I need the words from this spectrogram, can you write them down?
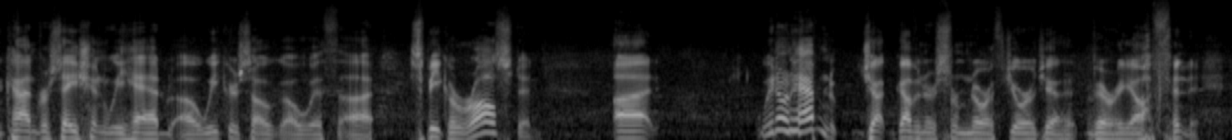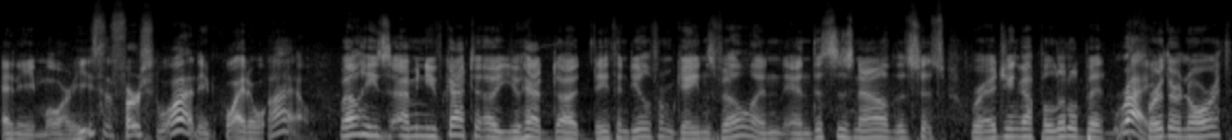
the conversation we had a week or so ago with uh, Speaker Ralston. Uh, we don't have governors from North Georgia very often anymore. He's the first one in quite a while. Well, he's. I mean, you've got. Uh, you had uh, Nathan Deal from Gainesville, and, and this is now. This is we're edging up a little bit Right. further north,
